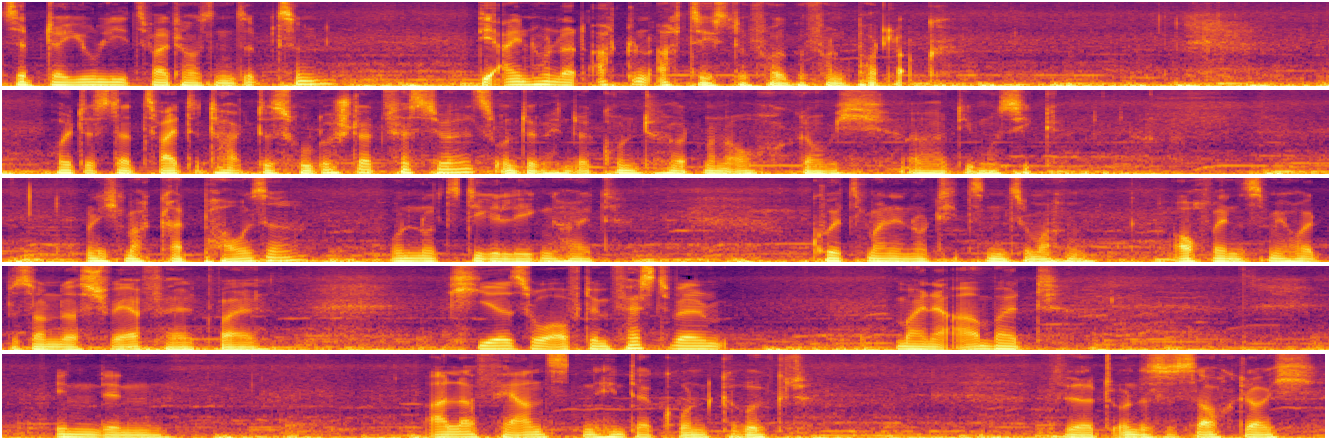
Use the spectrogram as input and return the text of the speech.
7. Juli 2017, die 188. Folge von Podlock. Heute ist der zweite Tag des Ruderstadt-Festivals und im Hintergrund hört man auch, glaube ich, äh, die Musik. Und ich mache gerade Pause und nutze die Gelegenheit, kurz meine Notizen zu machen. Auch wenn es mir heute besonders schwer fällt, weil hier so auf dem Festival meine Arbeit in den allerfernsten Hintergrund gerückt wird. Und es ist auch, glaube ich,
